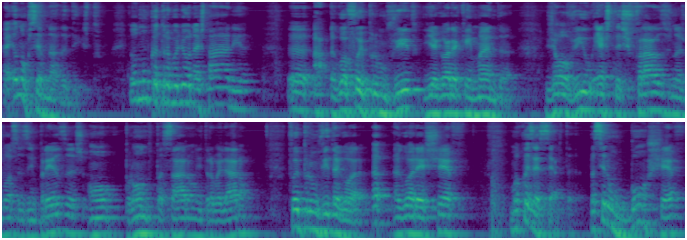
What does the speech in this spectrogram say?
Ah, ele não percebe nada disto. Ele nunca trabalhou nesta área. Ah, agora foi promovido e agora é quem manda. Já ouviu estas frases nas vossas empresas ou por onde passaram e trabalharam? Foi promovido agora. Ah, agora é chefe. Uma coisa é certa: para ser um bom chefe,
